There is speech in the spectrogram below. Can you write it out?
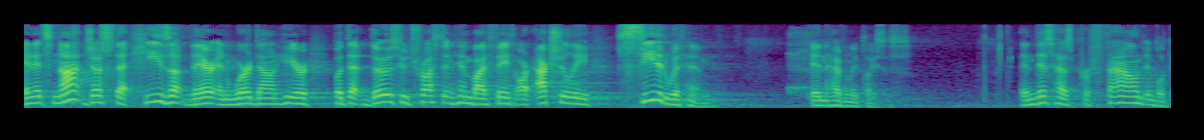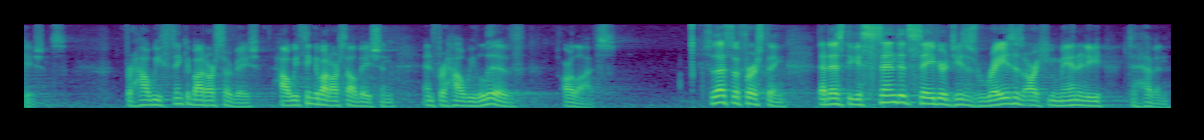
And it's not just that He's up there and we're down here, but that those who trust in Him by faith are actually seated with Him in the heavenly places. And this has profound implications for how we think about our salvation, how we think about our salvation, and for how we live our lives. So that's the first thing that as the ascended Savior, Jesus raises our humanity to heaven.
